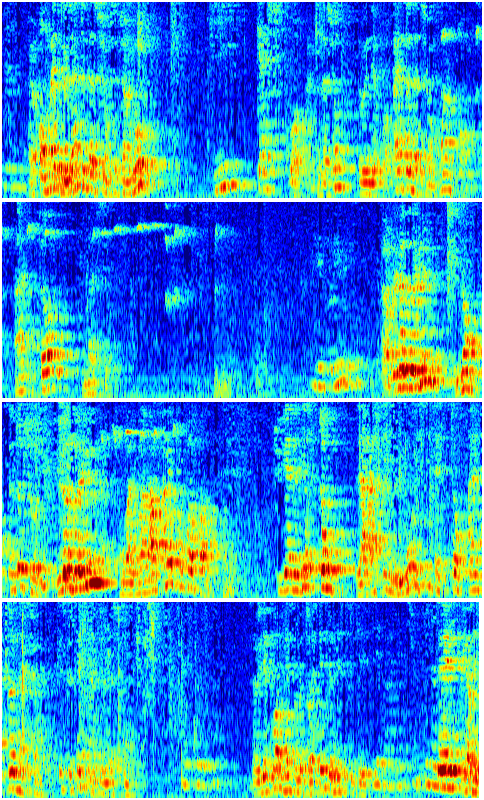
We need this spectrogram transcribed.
qui est. Alors, On met de l'intonation, c'est un mot qui cache quoi? Intonation, ça veut dire quoi? Intonation, on prend. Intonation. Le volume. Alors le volume, non, c'est autre chose. Le volume, on va le voir après, pourquoi pas. Tu viens de dire ton. La racine du mot ici, c'est ton. Intonation. Qu'est-ce que c'est que l'intonation Ça veut dire quoi mettre le ton Essayez de l'expliquer. C'est, regardez,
